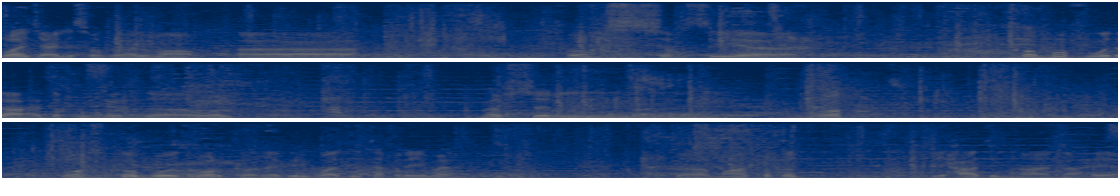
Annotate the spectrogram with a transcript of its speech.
فاجع علي صوته المهم آه فوكس شخصيه combo food أعتقد ضد آه، وولف نفس الوقت فوكس combos work on everybody تقريبا. فما أعتقد في حاتم من هاي الناحية.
